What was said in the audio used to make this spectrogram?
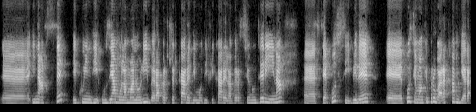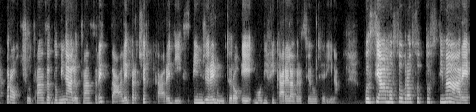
eh, in asse e quindi usiamo la mano libera per cercare di modificare la versione uterina, eh, se è possibile. Eh, possiamo anche provare a cambiare approccio transaddominale o transrettale per cercare di spingere l'utero e modificare la versione uterina. Possiamo sovra o sottostimare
